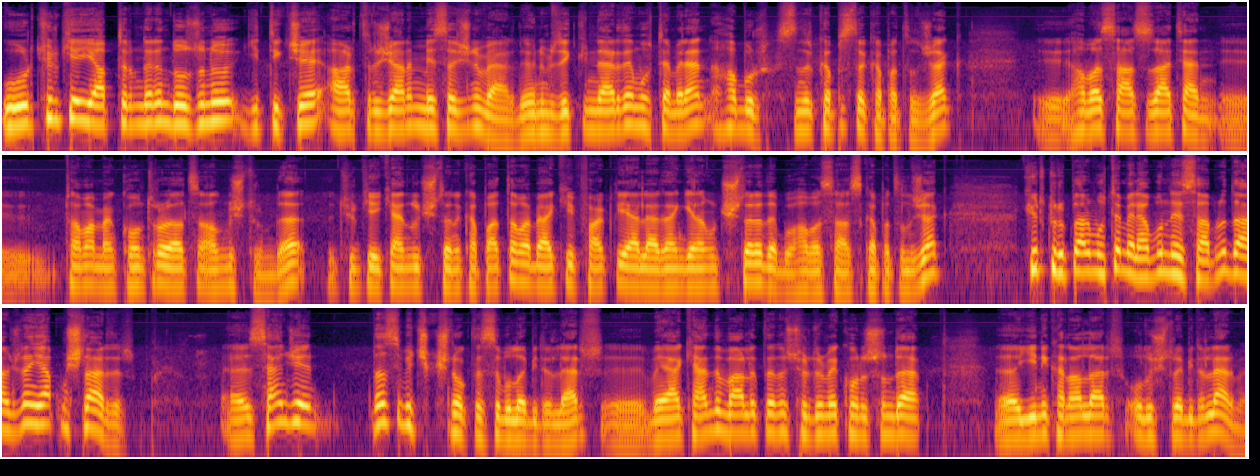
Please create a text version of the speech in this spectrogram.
Uğur Türkiye yaptırımların dozunu gittikçe artıracağının mesajını verdi. Önümüzdeki günlerde muhtemelen Habur sınır kapısı da kapatılacak. E, hava sahası zaten e, tamamen kontrol altına almış durumda. Türkiye kendi uçuşlarını kapattı ama belki farklı yerlerden gelen uçuşlara da bu hava sahası kapatılacak. Kürt gruplar muhtemelen bunun hesabını daha önceden yapmışlardır. E, sence nasıl bir çıkış noktası bulabilirler e, veya kendi varlıklarını sürdürme konusunda e, yeni kanallar oluşturabilirler mi?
